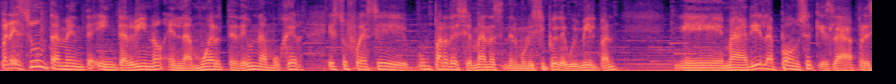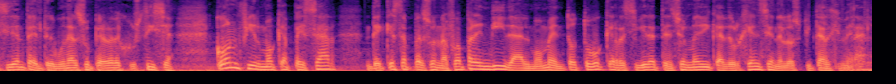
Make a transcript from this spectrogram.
presuntamente intervino en la muerte de una mujer. Esto fue hace un par de semanas en el municipio de Huimilpan. Eh, Mariela Ponce, que es la presidenta del Tribunal Superior de Justicia, confirmó que a pesar de que esta persona fue aprendida al momento, tuvo que recibir atención médica de urgencia en el Hospital General.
